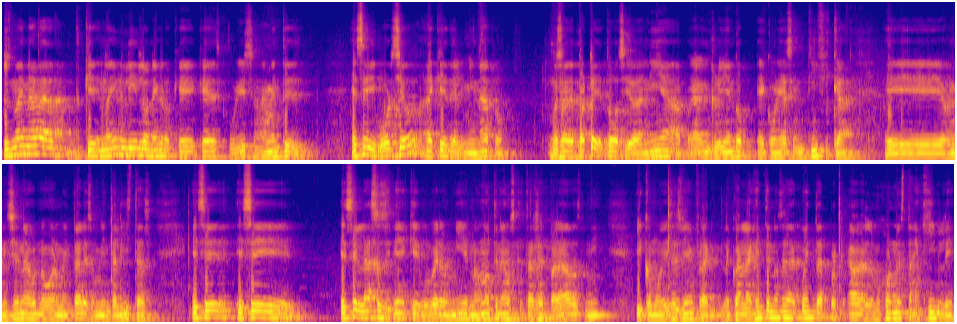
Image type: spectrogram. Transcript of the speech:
pues no hay nada, que no hay un hilo negro que, que descubrir, solamente ese divorcio hay que eliminarlo. O sea, de parte de toda ciudadanía, incluyendo eh, comunidad científica, eh, organizaciones no gubernamentales, ambientalistas, ese, ese, ese lazo se tiene que volver a unir, ¿no? No tenemos que estar separados ni, y como dices bien, cuando la gente no se da cuenta, porque a lo mejor no es tangible,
